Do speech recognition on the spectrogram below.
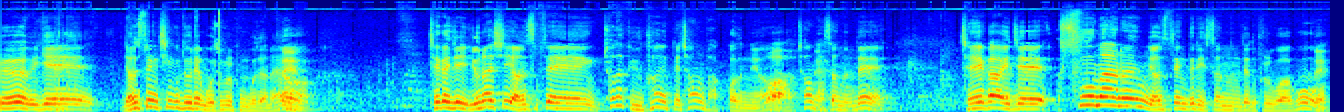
지금 이게 연습생 친구들의 모습을 본 거잖아요. 네. 제가 이제 윤아 씨 연습생 초등학교 6학년 때 처음 봤거든요. 와, 처음 네. 봤었는데 제가 이제 수많은 연습생들이 있었는데도 불구하고 네.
